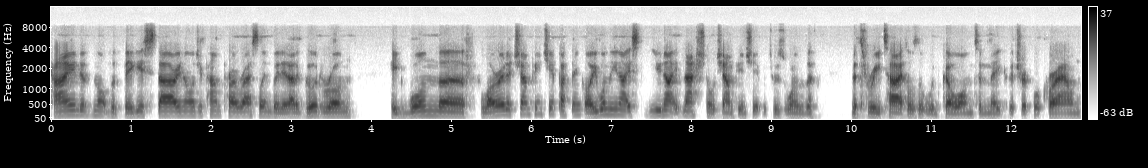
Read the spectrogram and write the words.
kind of not the biggest star in All Japan Pro Wrestling, but he'd had a good run. He'd won the Florida Championship, I think, or he won the United United National Championship, which was one of the the three titles that would go on to make the Triple Crown.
